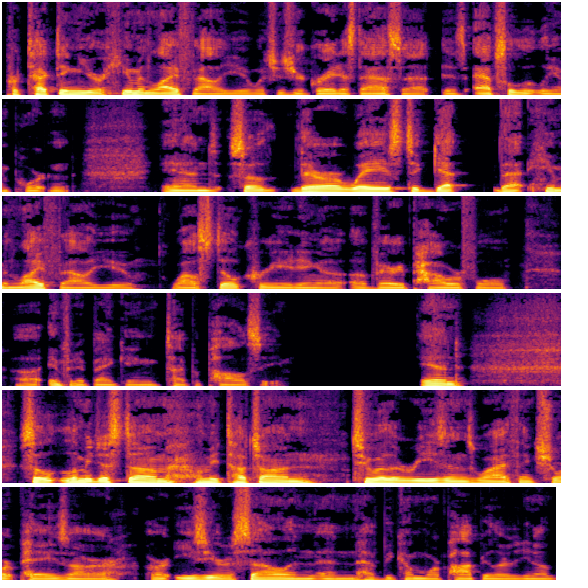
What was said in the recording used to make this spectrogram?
protecting your human life value which is your greatest asset is absolutely important and so there are ways to get that human life value while still creating a, a very powerful uh, infinite banking type of policy and so let me just um, let me touch on two other reasons why I think short pays are are easier to sell and, and have become more popular. You know,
